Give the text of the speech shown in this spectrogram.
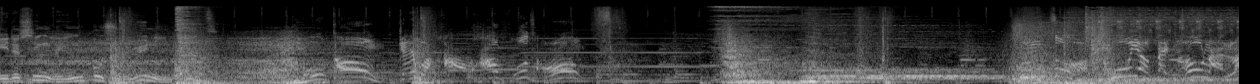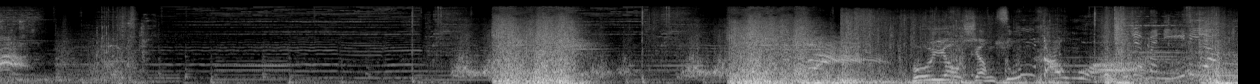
你的心灵不属于你自己。主公，给我好好服从。工作，不要再偷懒了。不要想阻挡我！这本你一定要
